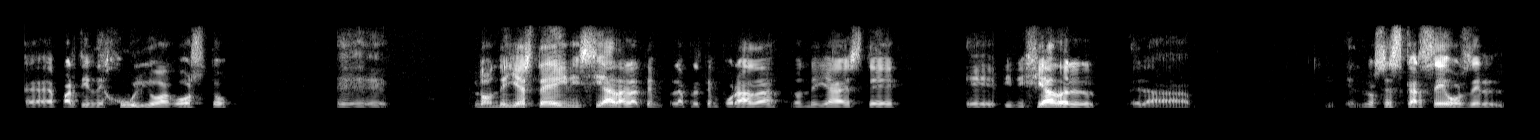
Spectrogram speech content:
a partir de julio, agosto, donde ya esté iniciada la, la pretemporada, donde ya esté iniciado el los escarceos de,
